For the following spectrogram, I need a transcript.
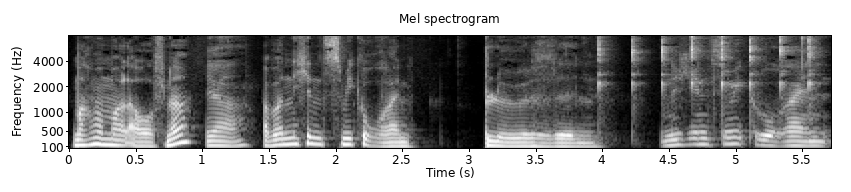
Machen wir mal auf, ne? Ja, Aber nicht ins Mikro reinblöseln. nicht ins Mikro rein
